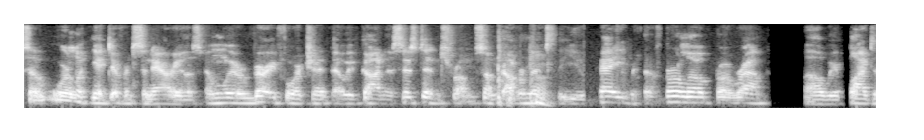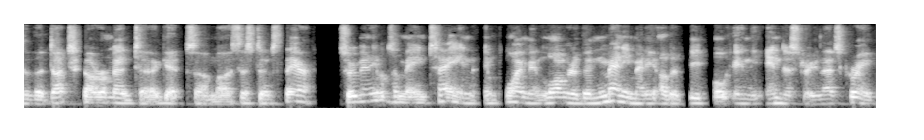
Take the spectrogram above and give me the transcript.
So we're looking at different scenarios, and we're very fortunate that we've gotten assistance from some governments, the UK with the furlough program. Uh, we applied to the Dutch government to get some assistance there. So we've been able to maintain employment longer than many, many other people in the industry, and that's great.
